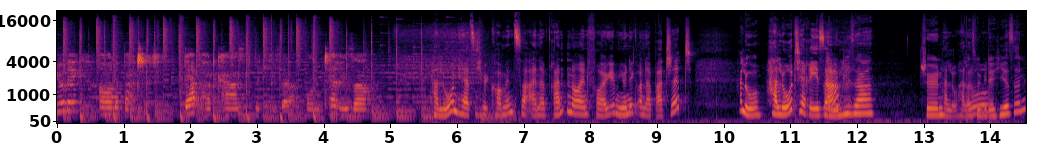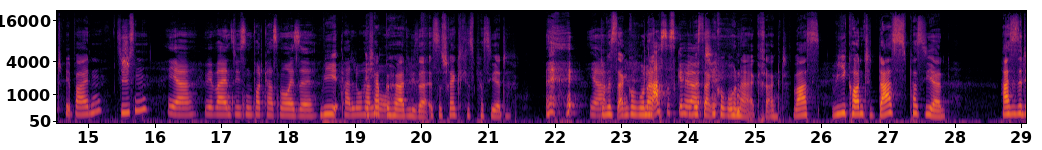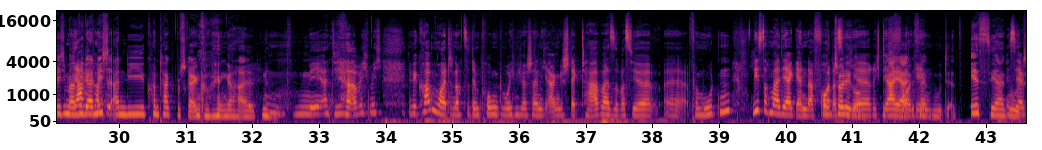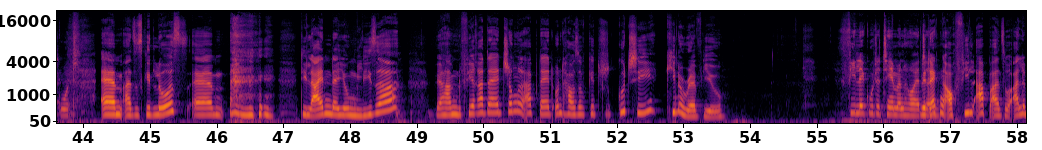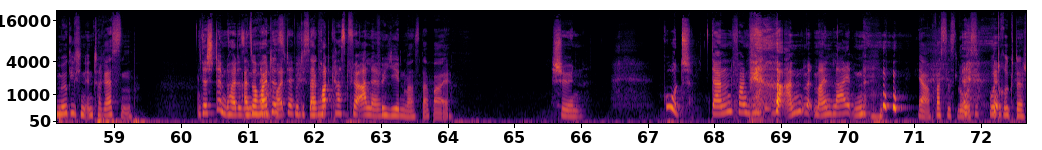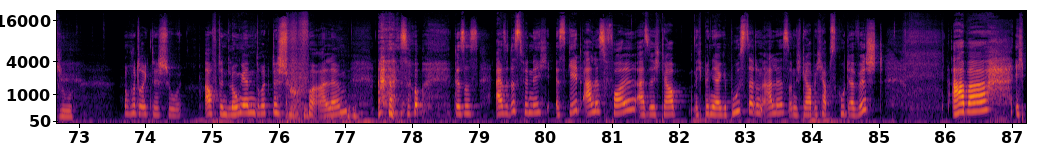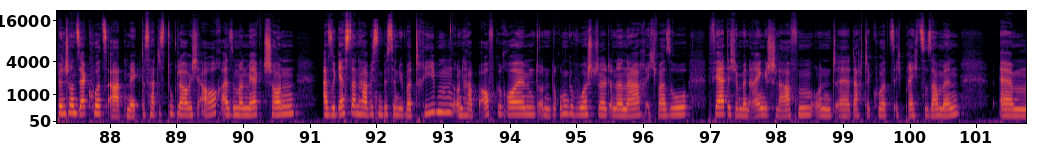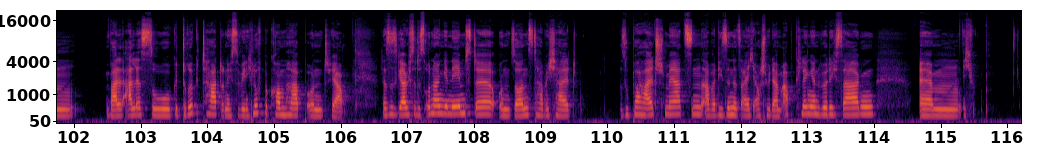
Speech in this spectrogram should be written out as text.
Munich on a Budget. Der Podcast mit Lisa und Theresa. Hallo und herzlich willkommen zu einer brandneuen Folge Munich on a Budget. Hallo. Hallo Theresa. Hallo Lisa. Schön, Hallo, hallo. dass wir wieder hier sind, wir beiden Süßen. Ja, wir beiden süßen Podcast-Mäuse. Wie, Hallo, hallo. Ich habe gehört, Lisa, es ist Schreckliches passiert. Ja. Du bist an Corona. Du hast es Du gehört. bist an Corona erkrankt. Was? Wie konnte das passieren? Hast du dich mal Ja, wieder wie nicht an die Kontaktbeschränkungen gehalten? Nee, an die habe ich mich. Wir kommen heute noch zu dem Punkt, wo ich mich wahrscheinlich angesteckt habe, also was wir äh, vermuten. Lies doch mal die Agenda vor, dass wir hier richtig ja, ja, vorgehen. ist ja gut. Ist ja Ist gut. ja gut. Ähm, also es geht los. Ähm, die Leiden der jungen Lisa. Wir haben ein Vierer-Date, Dschungel-Update und House of Guc- Gucci Kino-Review. Viele gute Themen heute. Wir decken auch viel ab, also alle möglichen Interessen. Das stimmt, heute sind Also heute äh, ist, heute würde ich der sagen, Podcast für alle. Für jeden was dabei. Schön. Gut, dann fangen wir an mit meinen Leiden. Ja, was ist los? Wo drückt der Schuh? Wo drückt der Schuh? Auf den Lungen drückt der Schuh vor allem. Also, das ist, also das finde ich, es geht alles voll. Also ich glaube, ich bin ja geboostert und alles und ich glaube, ich habe es gut erwischt. Aber ich bin schon sehr kurzatmig. Das hattest du, glaube ich, auch. Also man merkt schon, also gestern habe ich es ein bisschen übertrieben und habe aufgeräumt und rumgewurstelt und danach, ich war so fertig und bin eingeschlafen und äh, dachte kurz, ich breche zusammen, ähm, weil alles so gedrückt hat und ich so wenig Luft bekommen habe. Und ja, das ist, glaube ich, so das Unangenehmste. Und sonst habe ich halt super Halsschmerzen, aber die sind jetzt eigentlich auch schon wieder am Abklingen, würde ich sagen. Ähm, ich,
